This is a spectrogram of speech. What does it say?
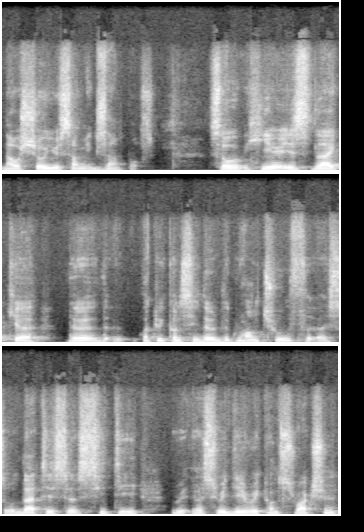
now show you some examples. So here is like uh, the, the, what we consider the ground truth. Uh, so that is a CT a 3D reconstruction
